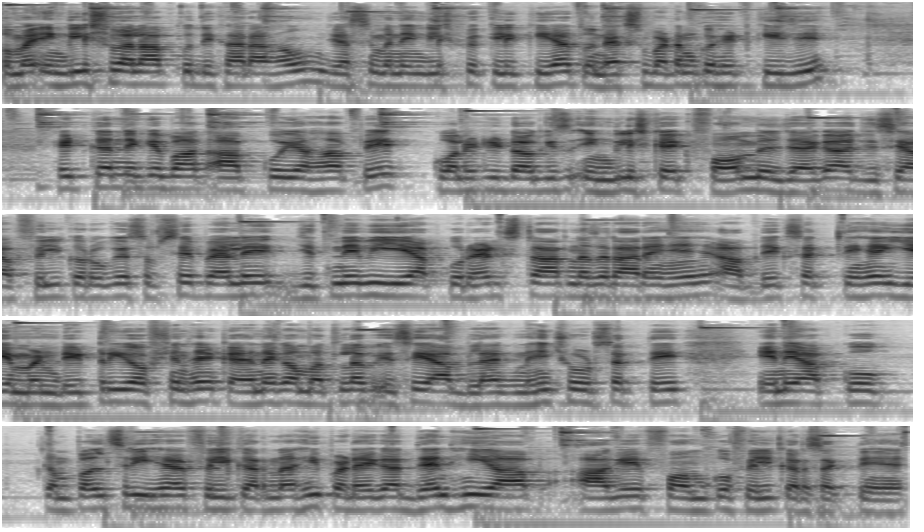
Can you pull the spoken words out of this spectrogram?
तो मैं इंग्लिश वाला आपको दिखा रहा हूँ। जैसे मैंने इंग्लिश पर क्लिक किया तो नेक्स्ट बटन को हिट कीजिए। हिट करने के बाद आपको यहाँ पे क्वालिटी डॉग इंग्लिश का एक फॉर्म मिल जाएगा, जिसे आप फिल करोगे। सबसे पहले जितने भी ये आपको रेड स्टार नज़र आ रहे हैं, आप देख सकते हैं, ये मैंडेटरी ऑप्शन है। कहने का मतलब इसे आप ब्लैंक नहीं छोड़ सकते। इन्हें आपको कंपलसरी है फिल करना ही पड़ेगा। देन ही आप आगे फॉर्म को फिल कर सकते हैं।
